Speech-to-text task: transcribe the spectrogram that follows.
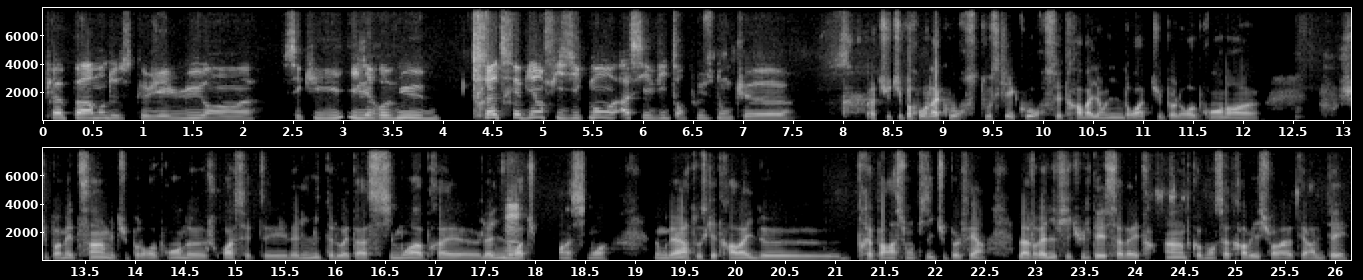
Puis apparemment, de ce que j'ai lu, c'est qu'il est revenu très très bien physiquement, assez vite en plus, donc. Euh, bah, tu, tu, peux reprendre la course, tout ce qui est course et travail en ligne droite, tu peux le reprendre. Euh, je suis pas médecin, mais tu peux le reprendre. Euh, je crois que c'était la limite, elle doit être à six mois après la ligne mm. droite. Tu peux prendre à six mois. Donc derrière, tout ce qui est travail de préparation physique, tu peux le faire. La vraie difficulté, ça va être, un, de commencer à travailler sur la latéralité,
